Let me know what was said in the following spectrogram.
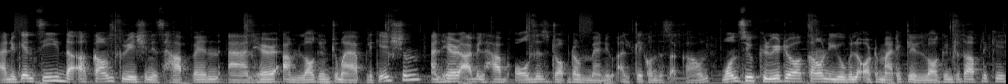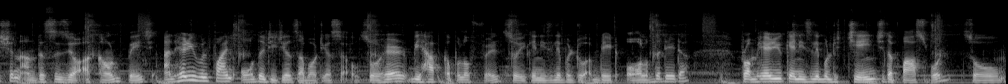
and you can see the account creation is happened and here I'm logged into my application. And here I will have all this drop down menu. I'll click on this account. Once you create your account you will automatically log into the application. And this is your account page. And here you will find all the details about yourself. So here we have a couple of fields. So you can easily able to update all of the data. From here you can easily able to change the password. So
